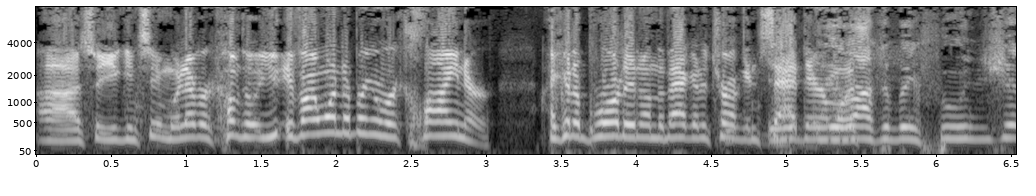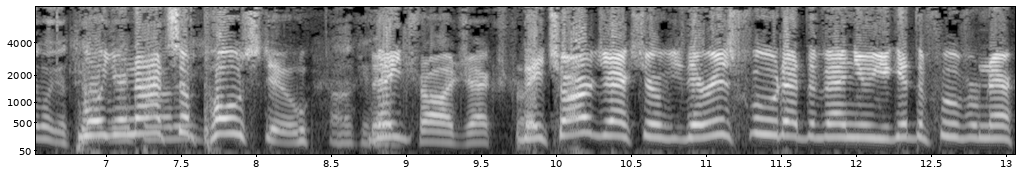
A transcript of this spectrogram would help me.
uh, so you can sit in whatever comfortable. You, if I wanted to bring a recliner, I could have brought it on the back of the truck and sat there. You're and watched- allowed to bring food and shit like a well, you're not party? supposed to. Okay. They, charge extra. They charge extra. There is food at the venue. You get the food from there,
